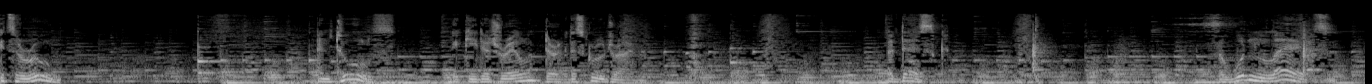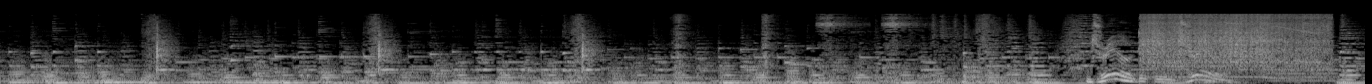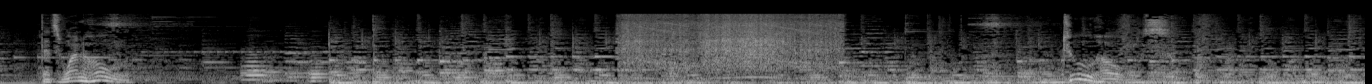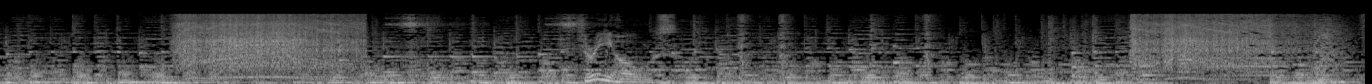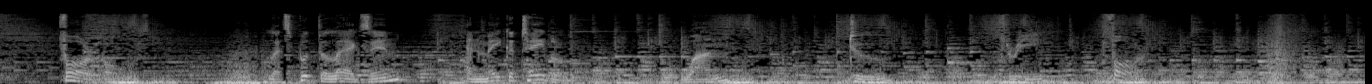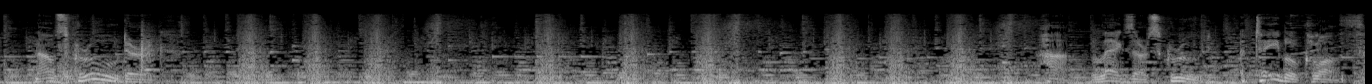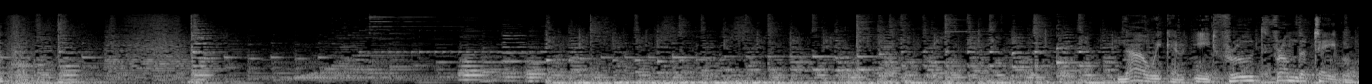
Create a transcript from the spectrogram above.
It's a room. And tools. Dickie the drill, Dirk the screwdriver. A desk. The wooden legs. Drill, Dickie, drill. That's one hole. Two holes. Three holes. Four holes. Let's put the legs in and make a table. One, two, three, four. Now screw, Dirk. Ha, legs are screwed. A tablecloth. Now we can eat fruit from the table.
